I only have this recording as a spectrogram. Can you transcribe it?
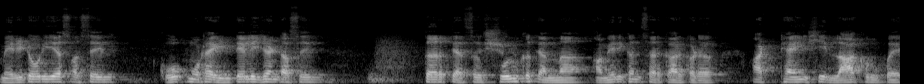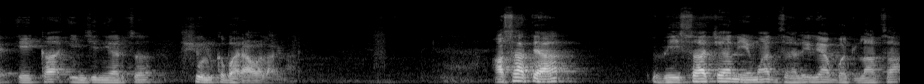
मेरिटोरियस असेल खूप मोठा इंटेलिजंट असेल तर त्याचं शुल्क त्यांना अमेरिकन सरकारकडं अठ्ठ्याऐंशी लाख रुपये एका इंजिनियरचं शुल्क भरावं लागणार. असा त्या व्हिसाच्या नियमात झालेल्या बदलाचा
